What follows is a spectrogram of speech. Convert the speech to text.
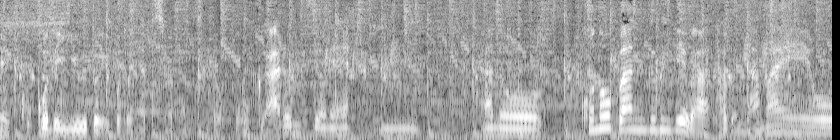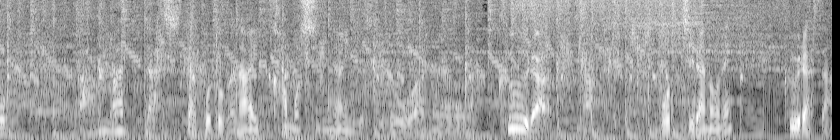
えここで言うということになってしまったんですけど、僕あるんですよね。うんあのこの番組では多分名前をあんま出したことがないかもしれないんですけど、あのクーラーさん、こちらのね、クーラさん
